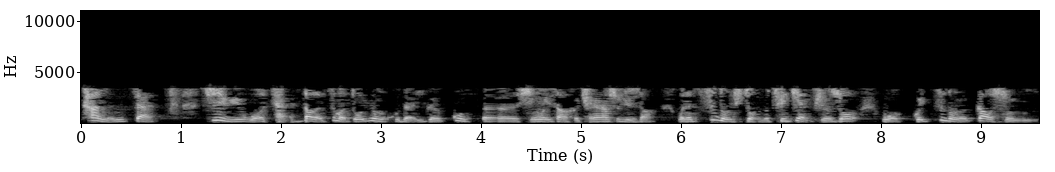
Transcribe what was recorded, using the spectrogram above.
它能在基于我采集到了这么多用户的一个共呃行为上和全量数据上，我能自动去做很多推荐。比如说，我会自动的告诉你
